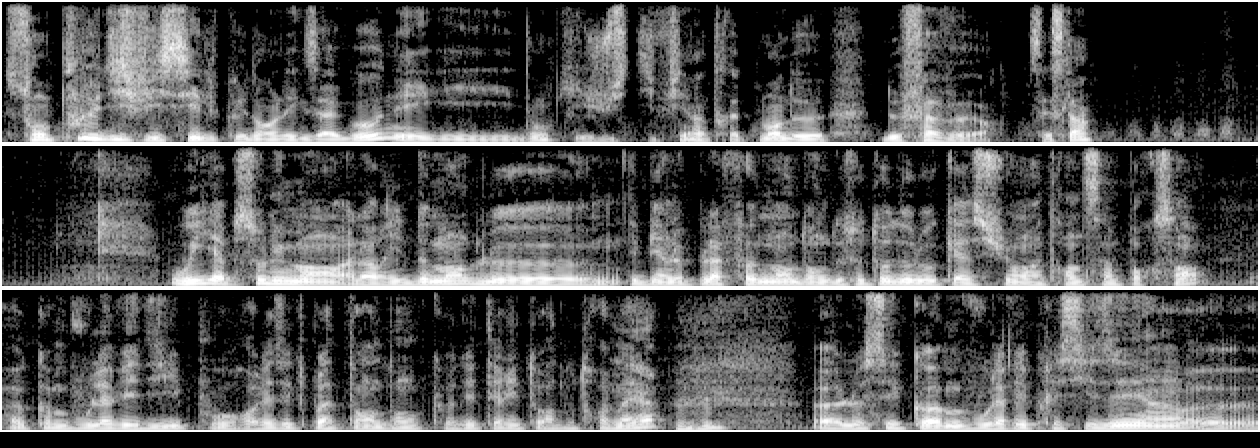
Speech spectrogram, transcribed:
sont plus difficiles que dans l'Hexagone, et donc qui justifient un traitement de, de faveur. C'est cela? Oui, absolument. Alors, il demande le, eh bien, le plafonnement donc, de ce taux de location à 35%. Euh, comme vous l'avez dit, pour les exploitants donc, des territoires d'outre-mer. Mhm. Euh, le SECOM, vous l'avez précisé, hein, euh,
